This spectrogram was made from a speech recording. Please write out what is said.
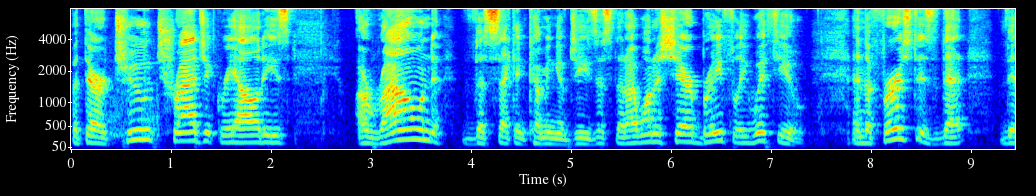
But there are two tragic realities around the second coming of Jesus that I want to share briefly with you. And the first is that the,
